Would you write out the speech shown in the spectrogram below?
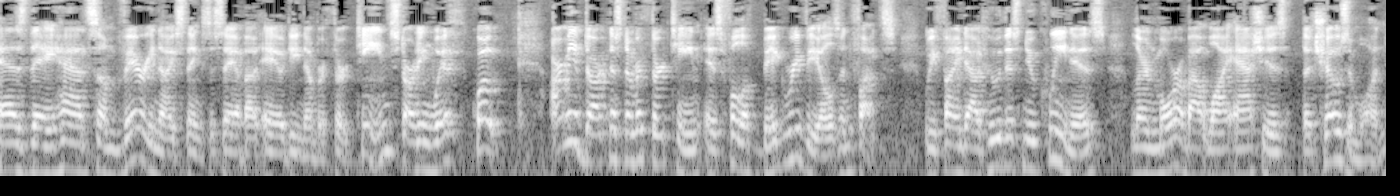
as they had some very nice things to say about AOD number 13, starting with, quote, Army of Darkness number 13 is full of big reveals and fights. We find out who this new queen is, learn more about why Ash is the chosen one,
